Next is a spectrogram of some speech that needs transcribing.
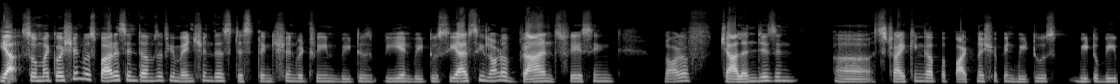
Yeah. So my question was, Paras, in terms of you mentioned this distinction between B2B and B2C. I've seen a lot of brands facing a lot of challenges in uh, striking up a partnership in B2 B2B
